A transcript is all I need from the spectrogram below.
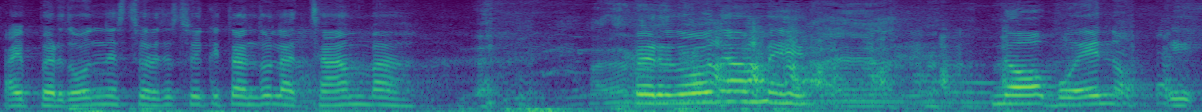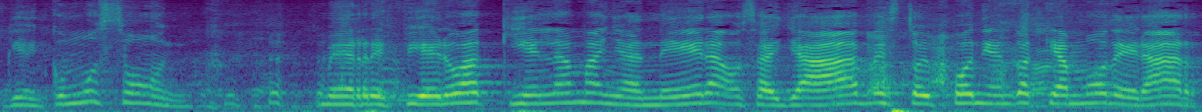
Ay, perdón, estoy, estoy quitando la chamba. Perdóname. No, bueno, eh, bien, ¿cómo son? Me refiero aquí en la mañanera, o sea, ya me estoy poniendo aquí a moderar.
